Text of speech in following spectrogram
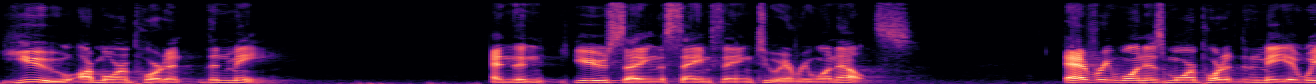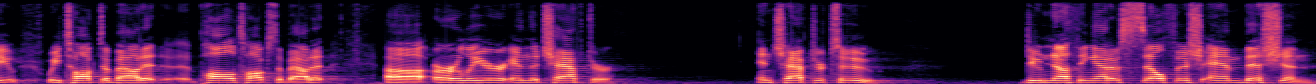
You are more important than me and then you saying the same thing to everyone else. Everyone is more important than me. We, we talked about it, Paul talks about it uh, earlier in the chapter, in chapter 2. Do nothing out of selfish ambition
